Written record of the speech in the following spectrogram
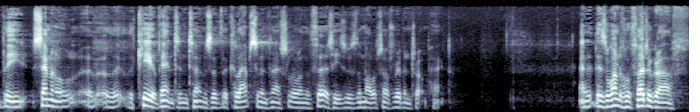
the seminal, uh, the, the, key event in terms of the collapse of international law in the 30s was the Molotov-Ribbentrop Pact. And there's a wonderful photograph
